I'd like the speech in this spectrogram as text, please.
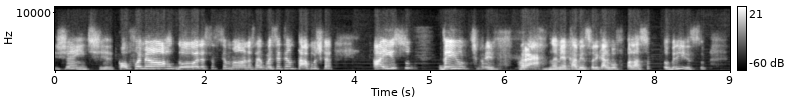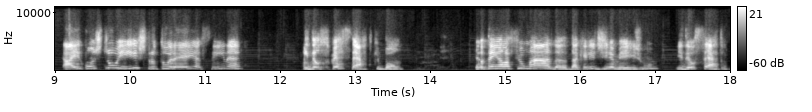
gente, qual foi a maior dor essa semana? Sabe? comecei a tentar buscar. Aí isso veio, tipo, vrá, na minha cabeça. Falei, cara, eu vou falar sobre isso. Aí construí, estruturei, assim, né? E deu super certo, que bom. Eu tenho ela filmada daquele dia mesmo e deu certo.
